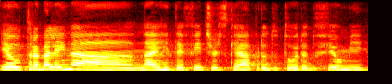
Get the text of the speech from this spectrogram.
Eu trabalhei na, na RT Features, que é a produtora do filme,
